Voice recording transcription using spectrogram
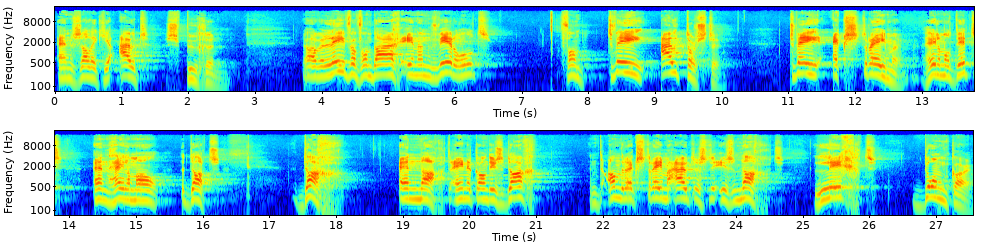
en zal ik je uitspugen. Nou, we leven vandaag in een wereld van twee uitersten. Twee extremen. Helemaal dit en helemaal dat. Dag en nacht. De ene kant is dag, en de andere extreme uiterste is nacht. Licht, donker.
